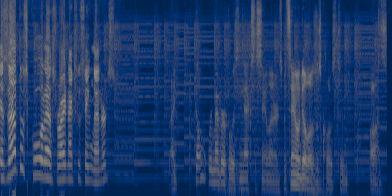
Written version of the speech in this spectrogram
is that the school that's right next to St. Leonard's? I don't remember if it was next to St. Leonard's, but St. Odilo's is close to us.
